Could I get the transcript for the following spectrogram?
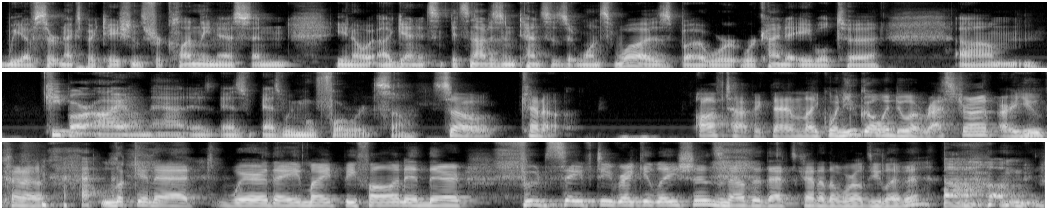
we have certain expectations for cleanliness. And you know again it's it's not as intense as it once was but we're we're kind of able to um, keep our eye on that as, as as we move forward so. So kind of off topic then like when you go into a restaurant are you kind of looking at where they might be falling in their food safety regulations now that that's kind of the world you live in? Um,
